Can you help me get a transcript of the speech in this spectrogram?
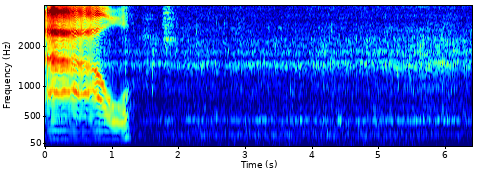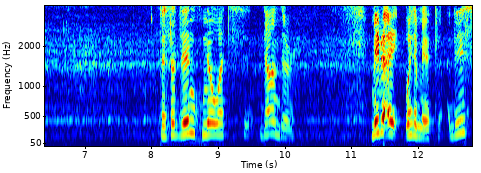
Ow! Tesla didn't know what's down there. Maybe I. Wait a minute. This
